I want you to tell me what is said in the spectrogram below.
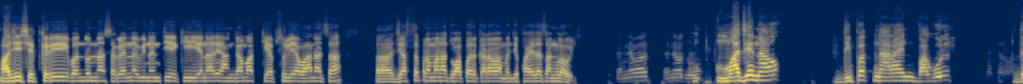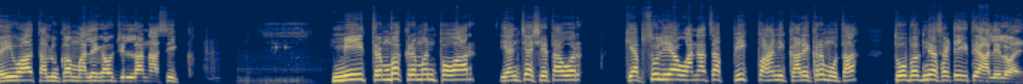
माझी शेतकरी बंधूंना सगळ्यांना विनंती आहे की येणाऱ्या हंगामात कॅप्सूल या वाहनाचा जास्त प्रमाणात वापर करावा म्हणजे फायदा चांगला होईल. धन्यवाद धन्यवाद माझे नाव दीपक नारायण बागुल दैवा तालुका मालेगाव जिल्हा नाशिक. मी त्र्यंबक रमण पवार यांच्या शेतावर कॅप्सूल या वाणाचा पीक पाहणी कार्यक्रम होता तो बघण्यासाठी इथे आलेलो आहे.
